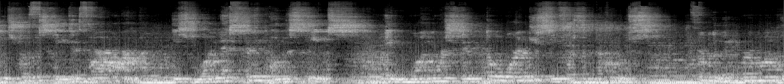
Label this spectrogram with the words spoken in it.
Each confiscated firearm is one less threat on the streets, and one more step toward a safer Santa Cruz. From November 1,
